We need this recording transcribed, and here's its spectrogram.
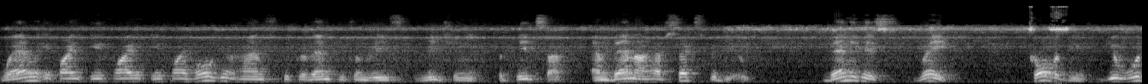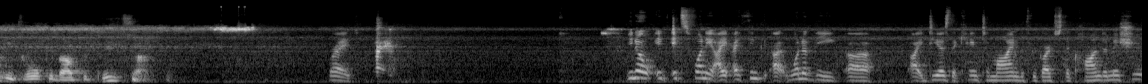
well, if I if I if I hold your hands to prevent you from reach, reaching the pizza, and then I have sex with you, then it is rape. Probably you wouldn't talk about the pizza. Right. You know, it, it's funny. I, I think uh, one of the uh, ideas that came to mind with regards to the condom issue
